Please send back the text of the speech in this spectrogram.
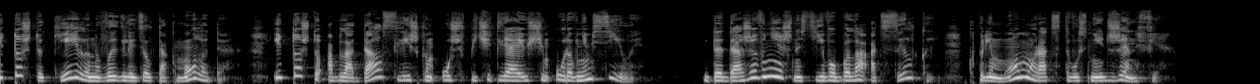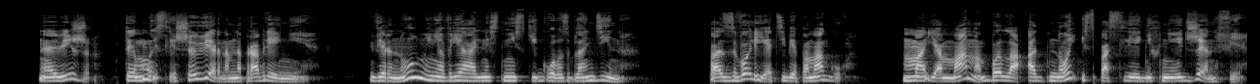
И то, что Кейлан выглядел так молодо, и то, что обладал слишком уж впечатляющим уровнем силы. Да даже внешность его была отсылкой к прямому родству с ней Дженфи. «Вижу, ты мыслишь в верном направлении», — вернул меня в реальность низкий голос блондина. «Позволь, я тебе помогу. Моя мама была одной из последних ней Дженфи».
